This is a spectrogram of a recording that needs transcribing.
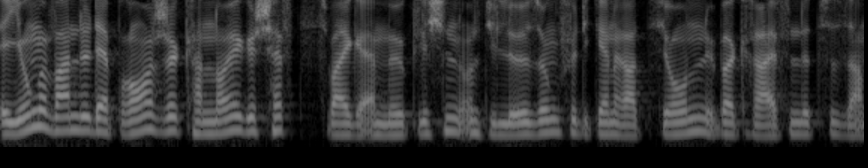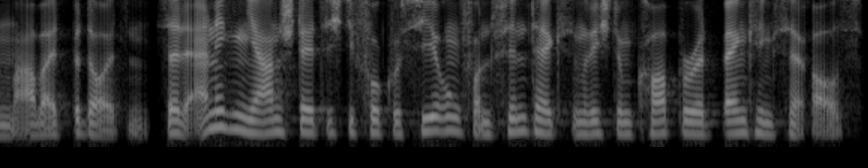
Der junge Wandel der Branche kann neue Geschäftszweige ermöglichen und die Lösung für die generationenübergreifende Zusammenarbeit bedeuten. Seit einigen Jahren stellt sich die Fokussierung von Fintechs in Richtung Corporate Bankings heraus.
